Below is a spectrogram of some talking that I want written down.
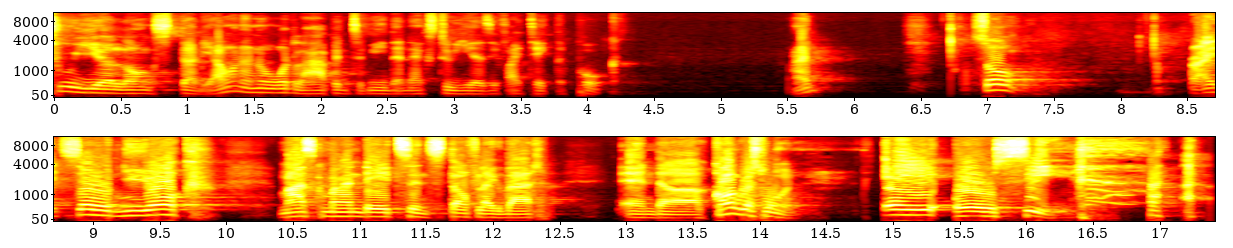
two year long study. I want to know what will happen to me the next two years if I take the poke. Right? So, right? So, New York, mask mandates and stuff like that. And uh, Congresswoman, AOC.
